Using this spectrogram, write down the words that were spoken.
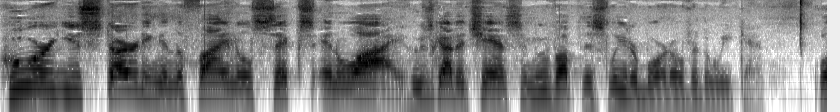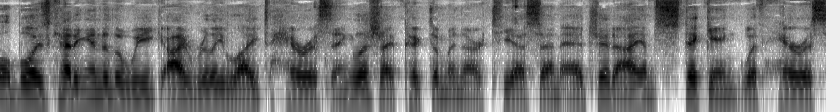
Who are you starting in the final six and why? Who's got a chance to move up this leaderboard over the weekend? Well, boys, heading into the week, I really liked Harris English. I picked him in our TSN Edge It. I am sticking with Harris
